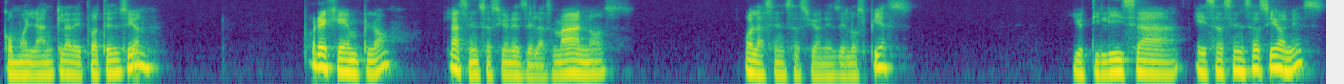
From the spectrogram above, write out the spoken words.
como el ancla de tu atención. Por ejemplo, las sensaciones de las manos o las sensaciones de los pies. Y utiliza esas sensaciones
